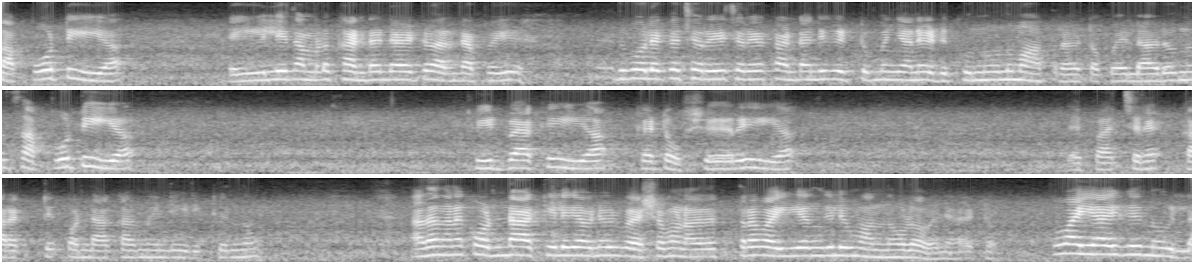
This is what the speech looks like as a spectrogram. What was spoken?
സപ്പോർട്ട് ചെയ്യുക. ഡെയിലി നമ്മൾ കണ്ടന്റായിട്ട് വരണ്ട. അപ്പോൾ ഇതുപോലെയൊക്കെ ചെറിയ ചെറിയ കണ്ടന്റ് കിട്ടുമ്പോൾ ഞാൻ എടുക്കുന്നു എന്ന് മാത്രം കേട്ടോ. അപ്പോൾ എല്ലാവരും ഒന്ന് സപ്പോർട്ട് ചെയ്യുക. ഫീഡ്ബാക്ക് ചെയ്യുക കേട്ടോ. ഷെയർ ചെയ്യുക. ഇപ്പം അച്ഛനെ കറക്റ്റ് കൊണ്ടാക്കാൻ വേണ്ടി ഇരിക്കുന്നു. അതങ്ങനെ കൊണ്ടാക്കിയില്ലെങ്കിൽ അവനൊരു വിഷമമാണ്. അത് എത്ര വയ്യെങ്കിലും വന്നോളൂ അവന് കേട്ടോ. അപ്പോൾ വയ്യായികൊന്നുമില്ല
